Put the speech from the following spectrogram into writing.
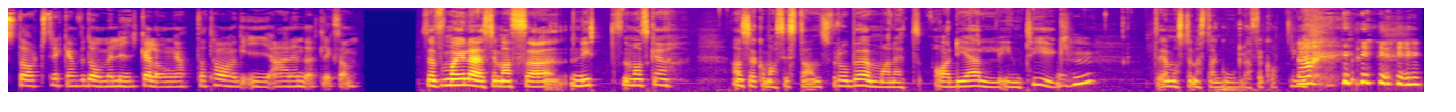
startsträckan för dem är lika lång att ta tag i ärendet liksom. Sen får man ju lära sig massa nytt när man ska ansöka om assistans för då behöver man ett ADL-intyg. Mhm. Jag måste nästan googla förkortningen. Ja.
